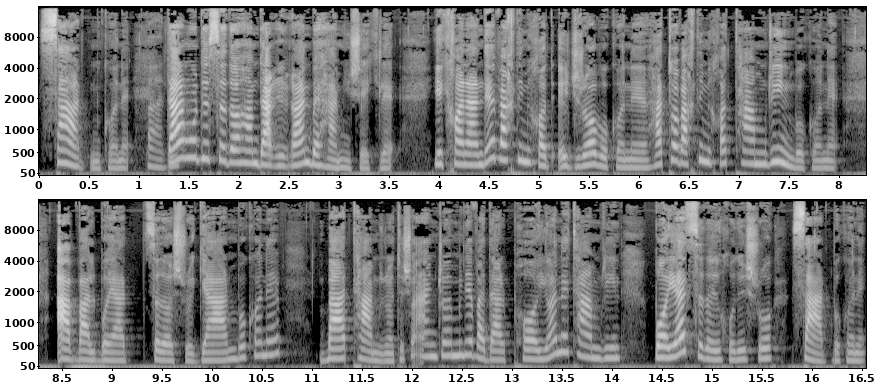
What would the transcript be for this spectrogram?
سرد می‌کنه بله. در مورد صدا هم دقیقا به همین شکله یک خواننده وقتی می‌خواد اجرا بکنه حتی وقتی می‌خواد تمرین بکنه اول باید صداش رو گرم بکنه بعد تمریناتش رو انجام میده و در پایان تمرین باید صدای خودش رو سرد بکنه.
